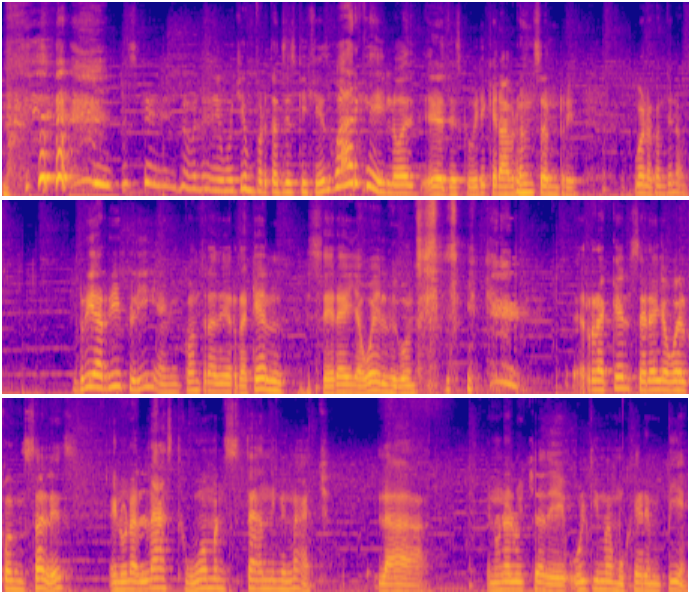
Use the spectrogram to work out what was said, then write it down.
es que no le di mucha importancia. Es que dije, es Warge. Y lo eh, descubrí que era Bronson Reed. Bueno, continuamos. Rhea Ripley en contra de Raquel Seraya González. Raquel Seraya González en una Last Woman Standing match. La en una lucha de última mujer en pie.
